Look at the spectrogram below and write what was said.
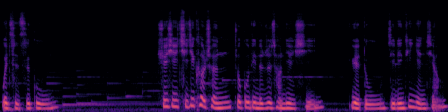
为此之故，学习奇迹课程，做固定的日常练习，阅读及聆听演讲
